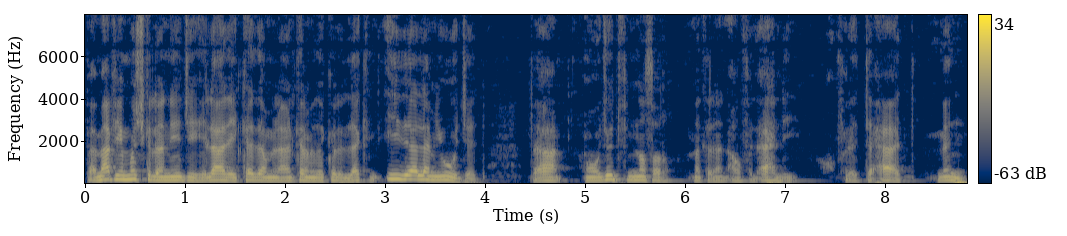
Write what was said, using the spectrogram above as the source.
فما في مشكلة أن يجي هلالي كذا من الكلام هذا كله لكن إذا لم يوجد فموجود في النصر مثلا أو في الأهلي أو في الاتحاد من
